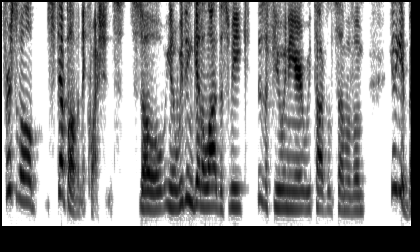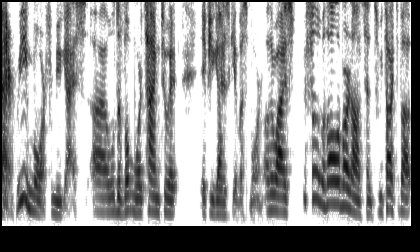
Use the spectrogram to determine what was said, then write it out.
first of all, step up in the questions. So, you know, we didn't get a lot this week. There's a few in here. We talked with some of them to get better. We need more from you guys. Uh, we'll devote more time to it if you guys give us more. Otherwise, we fill it with all of our nonsense. We talked about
